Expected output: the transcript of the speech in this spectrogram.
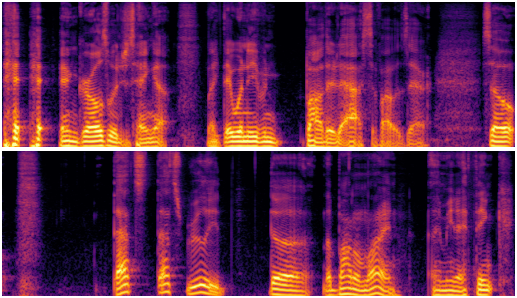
and girls would just hang up, like they wouldn't even bother to ask if I was there. So that's that's really the the bottom line. I mean, I think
